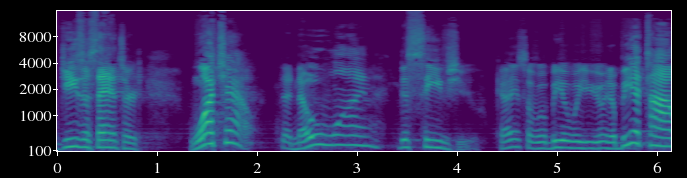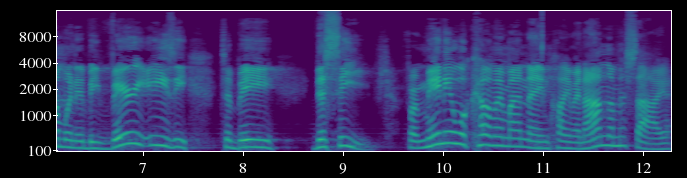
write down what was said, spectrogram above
Jesus answered, watch out that no one deceives you. Okay, so we'll be, it'll be a time when it'll be very easy to be deceived. For many will come in my name claiming I'm the Messiah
